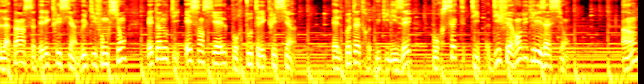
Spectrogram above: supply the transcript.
La pince d'électricien multifonction est un outil essentiel pour tout électricien. Elle peut être utilisée pour sept types différents d'utilisation. 1.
